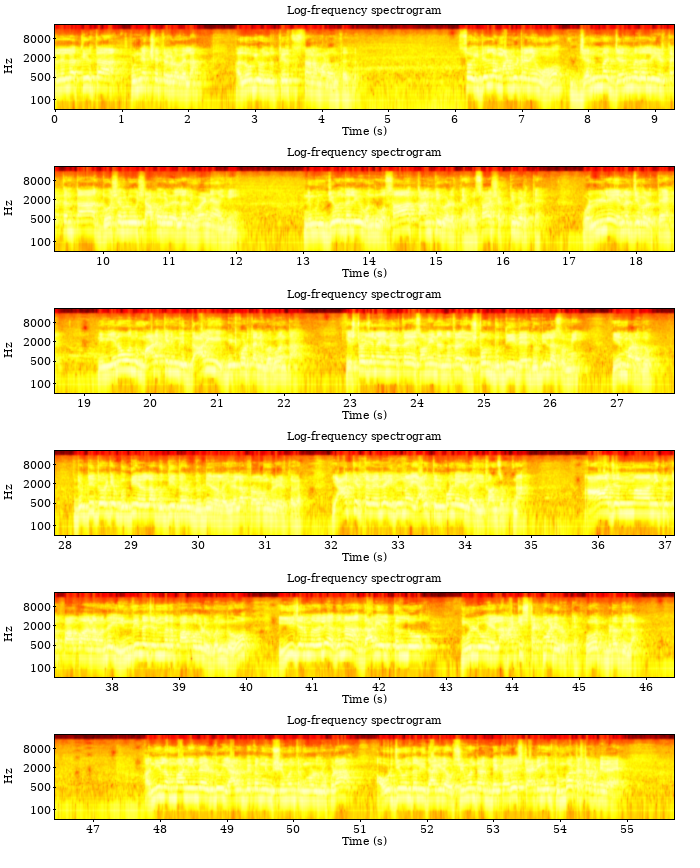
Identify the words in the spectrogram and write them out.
ಅಲ್ಲೆಲ್ಲ ತೀರ್ಥ ಪುಣ್ಯಕ್ಷೇತ್ರಗಳವೆಲ್ಲ ಹೋಗಿ ಒಂದು ತೀರ್ಥ ಸ್ನಾನ ಮಾಡುವಂಥದ್ದು. ಸೊ ಇದೆಲ್ಲ ಮಾಡಿಬಿಟ್ರೆ ನೀವು ಜನ್ಮ ಜನ್ಮದಲ್ಲಿ ಇರ್ತಕ್ಕಂಥ ದೋಷಗಳು, ಶಾಪಗಳು ಎಲ್ಲ ನಿವಾರಣೆ ಆಗಿ ನಿಮ್ಮ ಜೀವನದಲ್ಲಿ ಒಂದು ಹೊಸ ಕಾಂತಿ ಬರುತ್ತೆ, ಹೊಸ ಶಕ್ತಿ ಬರುತ್ತೆ, ಒಳ್ಳೆ ಎನರ್ಜಿ ಬರುತ್ತೆ. ನೀವು ಏನೋ ಒಂದು ಮಾಡೋಕ್ಕೆ ನಿಮಗೆ ದಾರಿ ಬಿಟ್ಕೊಡ್ತಾನೆ ಭಗವಂತ. ಎಷ್ಟೋ ಜನ ಏನು ಮಾಡ್ತಾರೆ, ಸ್ವಾಮಿ, ನನ್ನ ಹತ್ರ ಇಷ್ಟೊಂದು ಬುದ್ಧಿ ಇದೆ, ದುಡ್ಡಿಲ್ಲ ಸ್ವಾಮಿ, ಏನು ಮಾಡೋದು? ದುಡ್ಡಿದ್ದವ್ರಿಗೆ ಬುದ್ಧಿ ಇರಲ್ಲ, ಬುದ್ಧಿ ಇದ್ದವ್ರಿಗೆ ದುಡ್ಡಿರಲ್ಲ ಇವೆಲ್ಲ ಪ್ರಾಬ್ಲಮ್ಗಳಿರ್ತವೆ ಯಾಕೆ ಇರ್ತವೆ ಅಂದರೆ ಇದನ್ನು ಯಾರು ತಿಳ್ಕೊಂಡೇ ಇಲ್ಲ ಈ ಕಾನ್ಸೆಪ್ಟನ್ನ ಆ ಜನ್ಮಾನಿಕೃತ ಪಾಪ ಅಂದರೆ ಹಿಂದಿನ ಜನ್ಮದ ಪಾಪಗಳು ಬಂದು ಈ ಜನ್ಮದಲ್ಲಿ ಅದನ್ನು ದಾರಿಯಲ್ಲಿ ಕಲ್ಲು, ಮುಳ್ಳು ಎಲ್ಲ ಹಾಕಿ ಸ್ಟಕ್ ಮಾಡಿರುತ್ತೆ ಹೋಗಕ್ಕೆ ಬಿಡೋದಿಲ್ಲ. ಅನಿಲ್ ಅಂಬಾನಿಯಿಂದ ಹಿಡಿದು ಯಾರಿಗೆ ಬೇಕಾದ್ರೂ ನೀವು ಶ್ರೀಮಂತರಿಗೆ ನೋಡಿದ್ರು ಕೂಡ ಅವ್ರ ಜೀವನದಲ್ಲೂ ಇದಾಗಿದೆ. ಅವ್ರು ಶ್ರೀಮಂತರಾಗಬೇಕಾದ್ರೆ ಸ್ಟಾರ್ಟಿಂಗಲ್ಲಿ ತುಂಬ ಕಷ್ಟಪಟ್ಟಿದ್ದಾರೆ.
